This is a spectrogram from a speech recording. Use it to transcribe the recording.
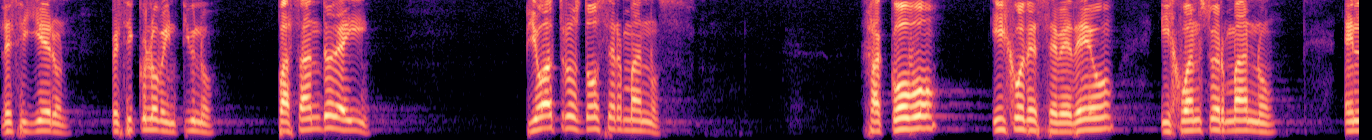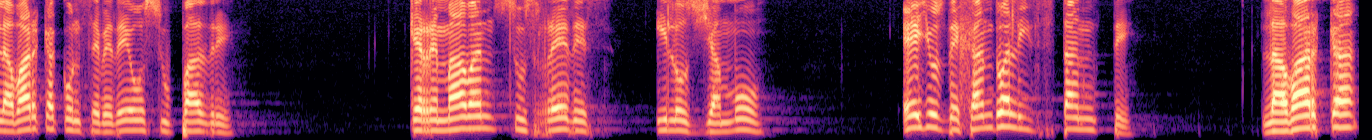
le siguieron. Versículo 21. Pasando de ahí, vio a otros dos hermanos, Jacobo, hijo de Zebedeo, y Juan su hermano, en la barca con Zebedeo su padre, que remaban sus redes y los llamó. Ellos dejando al instante la barca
